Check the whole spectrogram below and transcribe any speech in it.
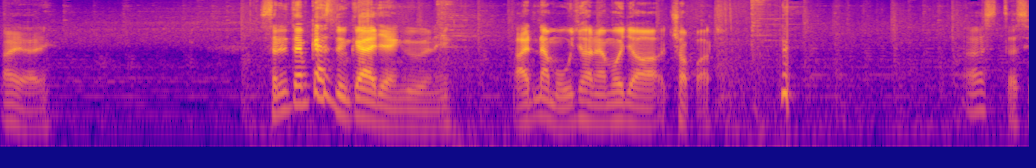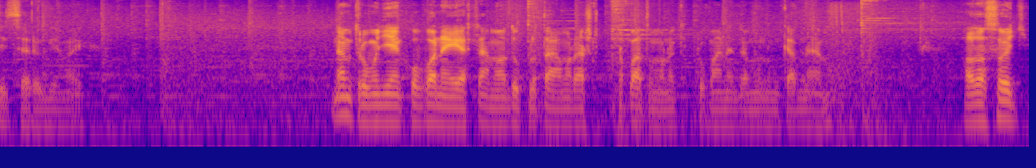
Ajaj. Szerintem kezdünk elgyengülni. Hát nem úgy, hanem hogy a csapat. Ezt teszi szerűgé meg. Nem tudom, hogy ilyenkor van-e értelme a dupla támadást. Látom volna kipróbálni, de inkább nem. Az az, hogy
